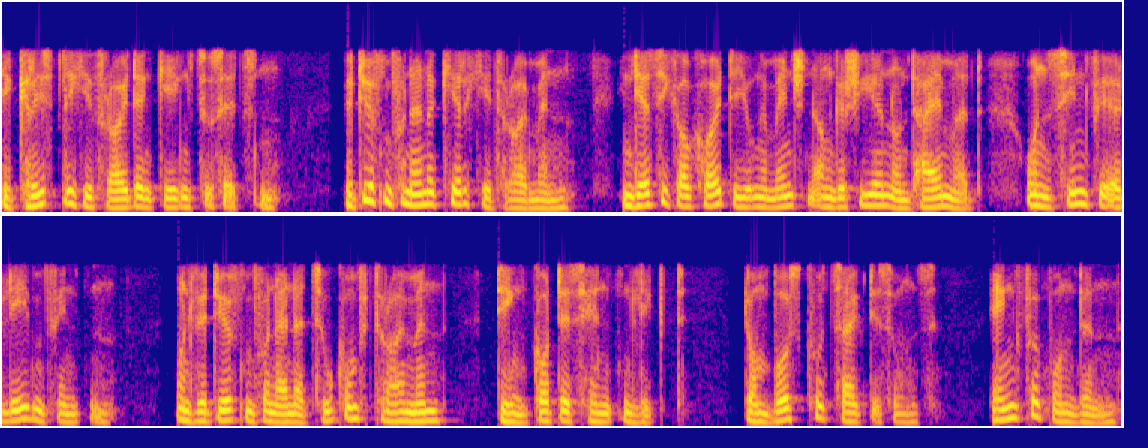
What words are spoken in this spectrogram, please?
die christliche Freude entgegenzusetzen. Wir dürfen von einer Kirche träumen, in der sich auch heute junge Menschen engagieren und Heimat und Sinn für ihr Leben finden. Und wir dürfen von einer Zukunft träumen, die in Gottes Händen liegt. Don Bosco zeigt es uns, eng verbunden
